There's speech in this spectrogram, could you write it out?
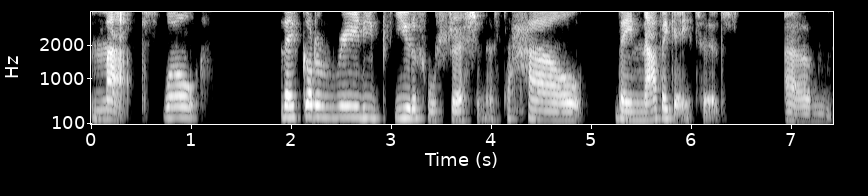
maps. Well, they've got a really beautiful tradition as to how they navigated um,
